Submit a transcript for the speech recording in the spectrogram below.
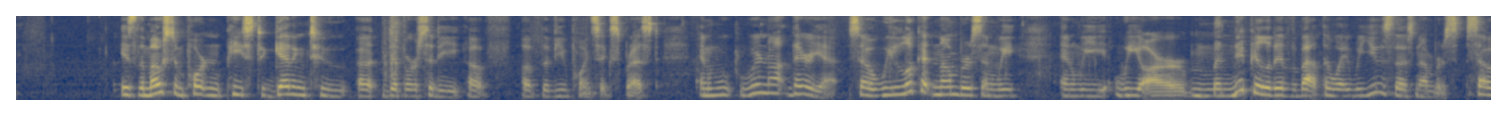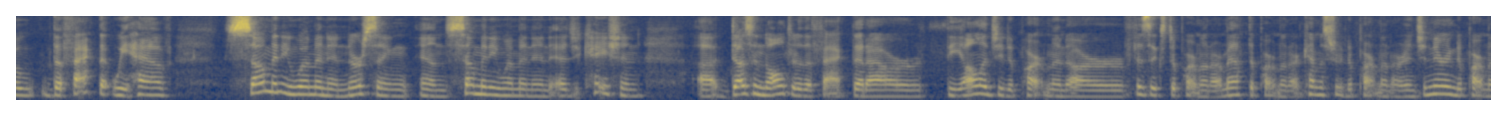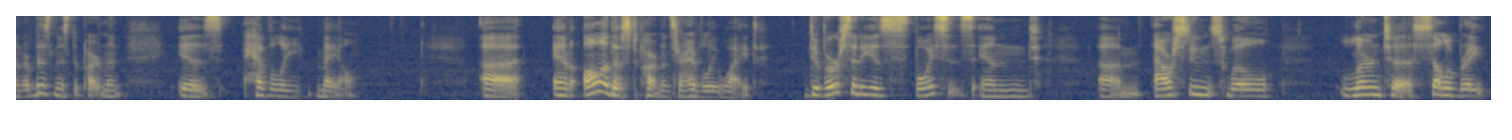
is the most important piece to getting to diversity of, of the viewpoints expressed. And we're not there yet. So we look at numbers and we and we we are manipulative about the way we use those numbers. So the fact that we have so many women in nursing and so many women in education uh, doesn't alter the fact that our theology department, our physics department, our math department, our chemistry department, our engineering department, our business department is heavily male. Uh, and all of those departments are heavily white. Diversity is voices, and um, our students will learn to celebrate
